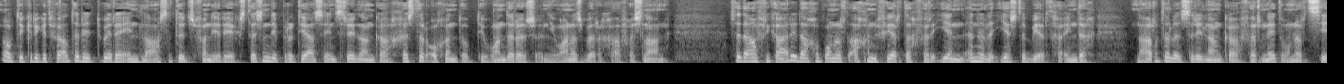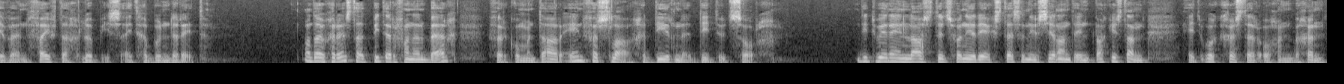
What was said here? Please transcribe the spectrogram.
Op die cricketveld het die tweede en laaste toets van die reeks tussen die Proteas en Sri Lanka gisteroggend op die Wanderers in Johannesburg afgeslaan. Suid-Afrika het die dag op 148 vir 1 in hulle eerste beurt geëindig nadat hulle Sri Lanka vir net 157 lopies uitgeboonder het. Onthou gerus dat Pieter van den Berg vir kommentaar en verslag gedurende die toets sorg. Die tweede en laaste toets van die reeks tussen Nieu-Seeland en Pakistan het ook gisteroggend begin.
